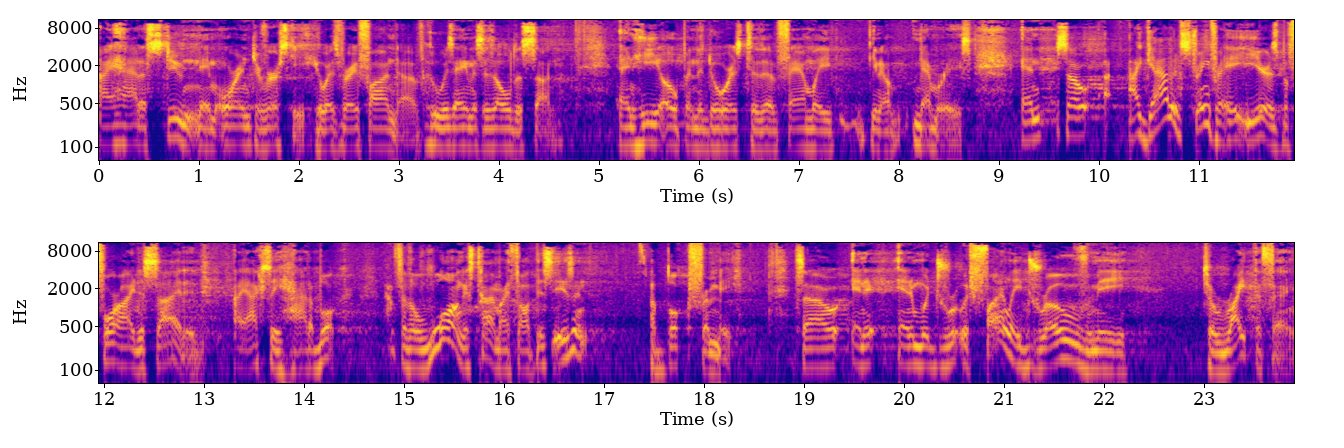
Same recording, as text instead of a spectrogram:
I had a student named Oren Tversky, who I was very fond of, who was Amos's oldest son. And he opened the doors to the family, you know, memories. And so I gathered string for eight years before I decided I actually had a book. For the longest time, I thought this isn't a book for me. So, and it, and what, what finally drove me to write the thing.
